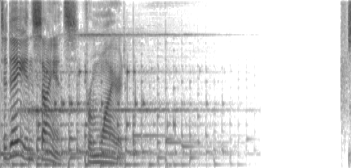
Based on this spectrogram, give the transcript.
Today in Science from Wired.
